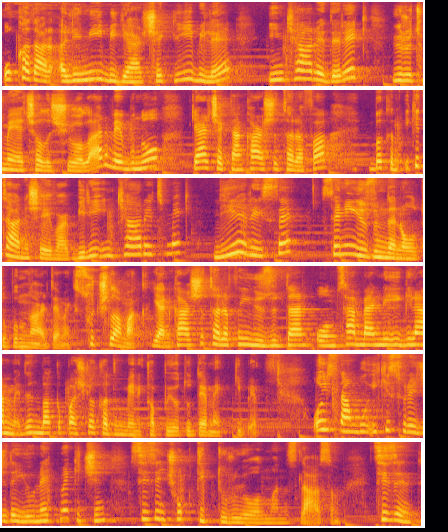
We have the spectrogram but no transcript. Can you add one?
o kadar aleni bir gerçekliği bile inkar ederek yürütmeye çalışıyorlar ve bunu gerçekten karşı tarafa bakın iki tane şey var. Biri inkar etmek, diğeri ise senin yüzünden oldu bunlar demek. Suçlamak. Yani karşı tarafın yüzünden oğlum sen benimle ilgilenmedin bak başka kadın beni kapıyordu demek gibi. O yüzden bu iki süreci de yönetmek için sizin çok dik duruyor olmanız lazım. Sizin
